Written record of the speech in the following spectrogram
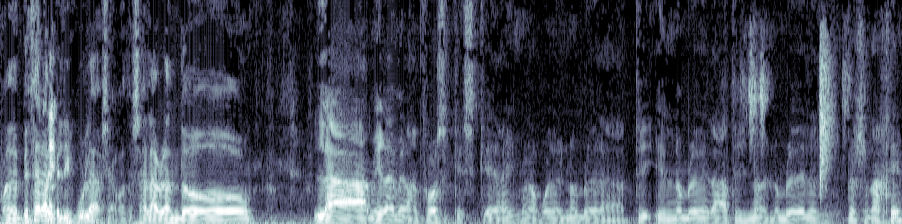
Cuando empieza la película, o sea, cuando sale hablando la amiga de Megan Fox, que es que ahí me acuerdo el nombre de la actriz, el nombre de la actriz, no, el nombre del personaje,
